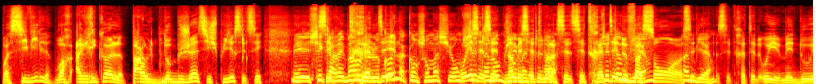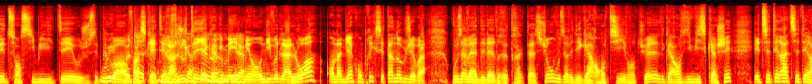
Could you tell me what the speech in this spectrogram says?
quoi, civil, voire agricole, parle d'objets, si je puis dire. C'est, Mais c'est carrément le- le traité- code de la consommation. Oui, c'est un objet non, mais c'est, voilà, traité de bien, façon. euh, c'est, traité, de- oui, mais doué de sensibilité ou je sais plus Oui, quoi. Enfin, ce qui a été mais rajouté il y a quelques. Mais, mais au niveau de la loi, on a bien compris que c'est un objet. Voilà. Vous avez un délai de rétractation, vous avez des garanties éventuelles, des garanties de vice caché, etc., etc.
